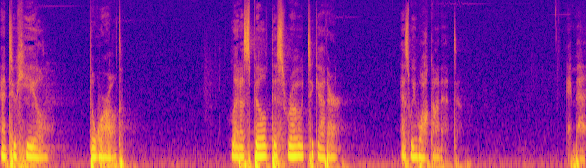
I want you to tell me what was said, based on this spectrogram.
and to heal the world. Let us build this road together as we walk on it. Amen.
